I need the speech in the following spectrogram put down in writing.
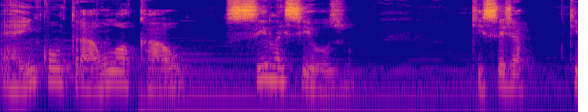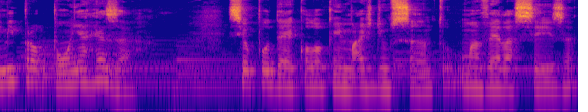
é encontrar um local silencioso que seja que me proponha a rezar. Se eu puder, coloque a imagem de um santo, uma vela acesa,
